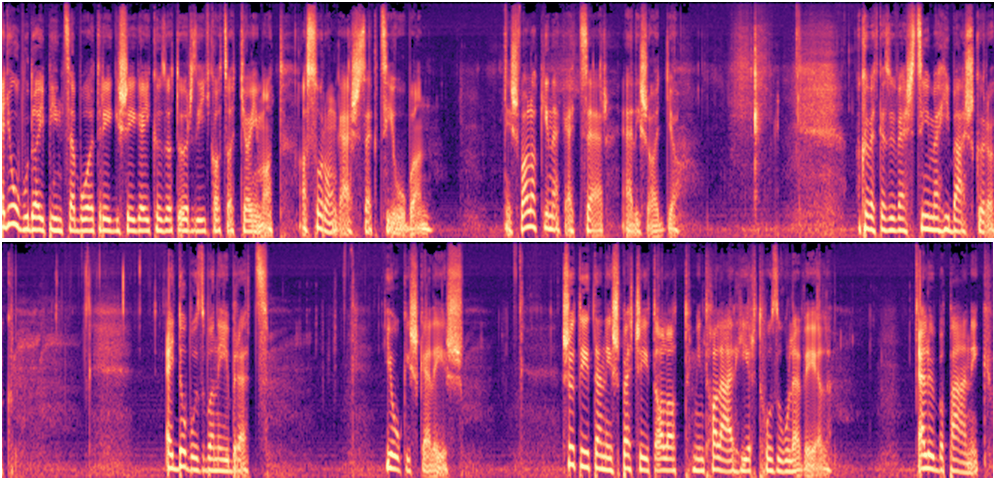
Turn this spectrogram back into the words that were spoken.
Egy óbudai pincebolt régiségei között őrzi így kacatjaimat, a szorongás szekcióban. És valakinek egyszer el is adja. A következő vers címe Hibás körök. Egy dobozban ébredsz. Jó kis kelés. Sötéten és pecsét alatt, mint halálhírt hozó levél. Előbb a pánik.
